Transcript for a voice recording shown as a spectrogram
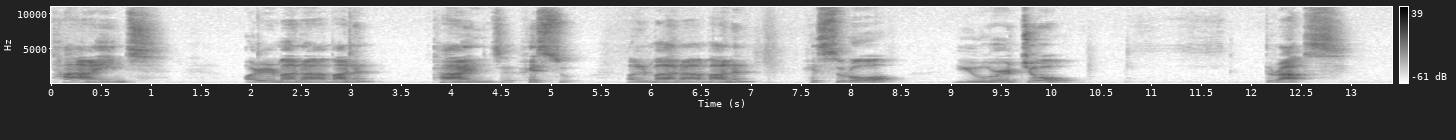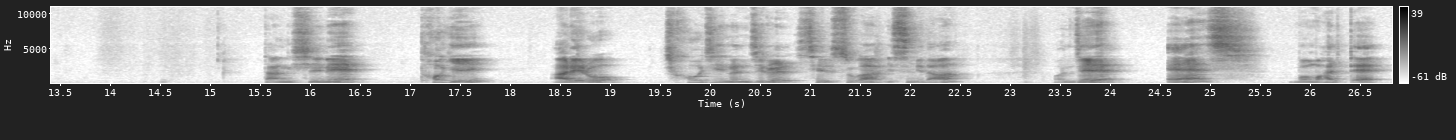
times 얼마나 많은 times 횟수 얼마나 많은 횟수로 your jaw drops 당신의 턱이 아래로 처지는지를 셀 수가 있습니다. 언제? as 뭐뭐 할 때.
